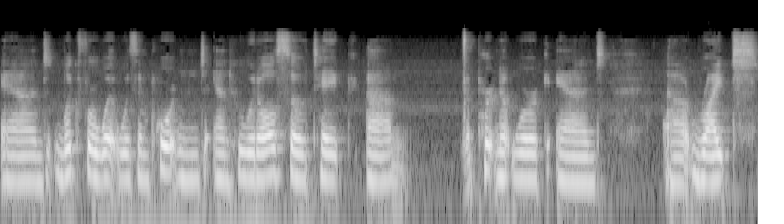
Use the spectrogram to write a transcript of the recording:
and look for what was important, and who would also take um, pertinent work and uh, write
